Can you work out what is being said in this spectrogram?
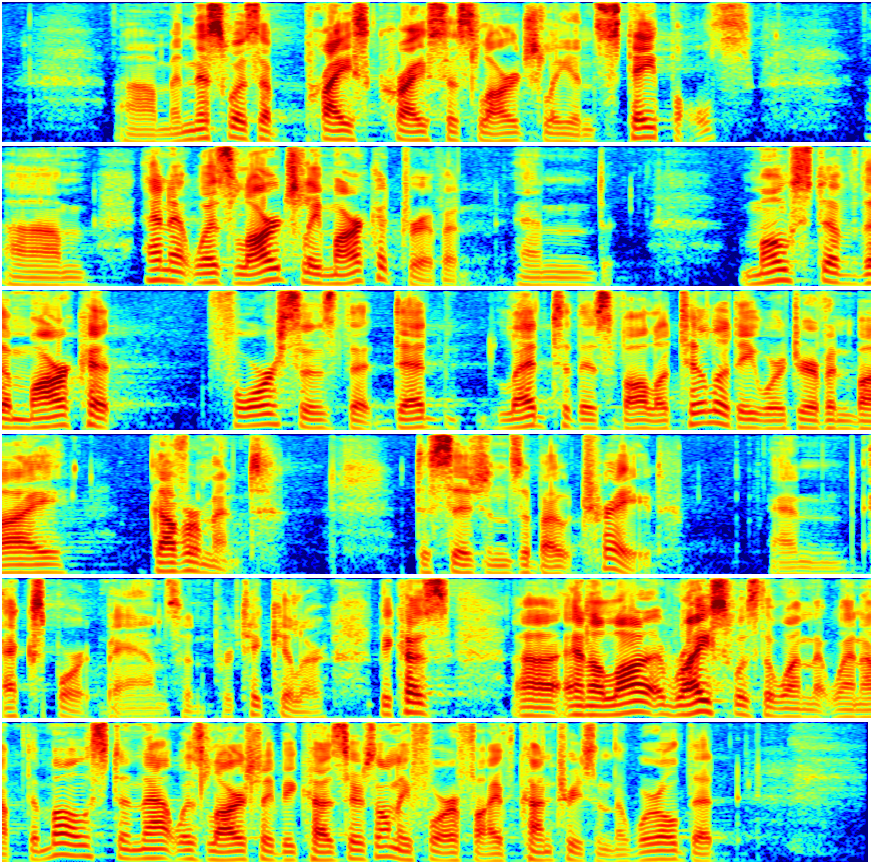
Um, and this was a price crisis largely in staples, um, and it was largely market-driven. And most of the market forces that did, led to this volatility were driven by government decisions about trade and export bans in particular. Because, uh, and a lot, of, rice was the one that went up the most, and that was largely because there's only four or five countries in the world that,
